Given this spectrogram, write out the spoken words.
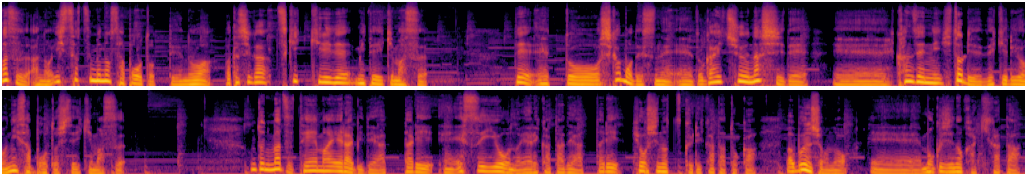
まずあの1冊目のサポートっていうのは私が付きっきりで見ていきます。で、えっと、しかもですね、えっと、外注なしで、えー、完全に1人でできるようにサポートしていきます。本当にまずテーマ選びであったり、え SEO のやり方であったり表紙の作り方とか、まあ、文章の、えー、目次の書き方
